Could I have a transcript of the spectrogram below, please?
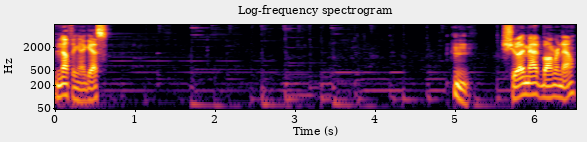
Nothing, I guess. Hmm. Should I Mad Bomber now?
